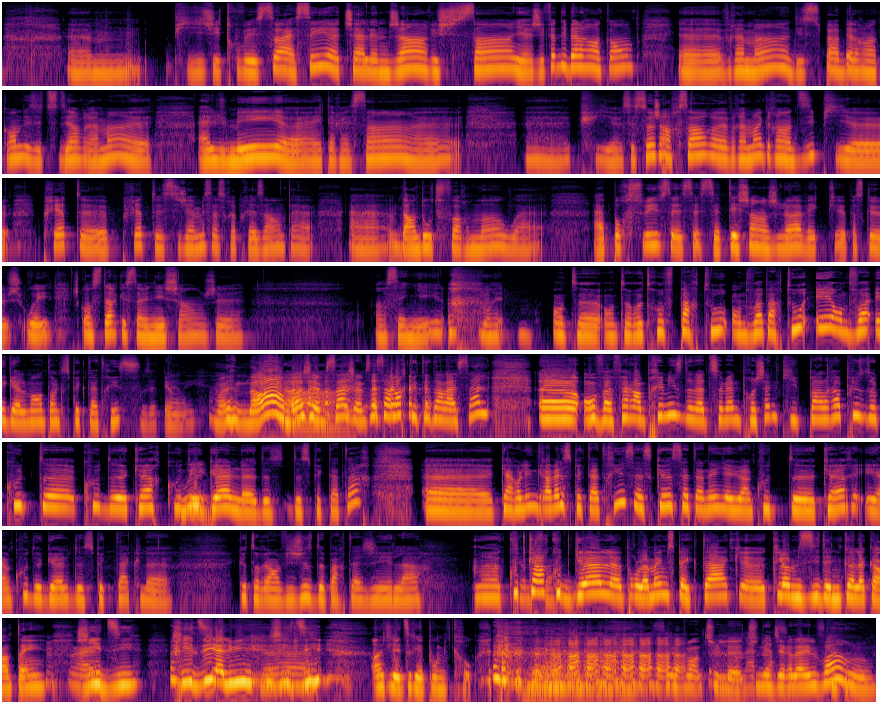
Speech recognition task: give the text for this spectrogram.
Puis j'ai trouvé ça assez euh, challengeant, enrichissant. J'ai fait des belles rencontres, euh, vraiment, des super belles rencontres, des étudiants vraiment euh, allumés, intéressants. puis c'est ça, j'en ressors vraiment grandi, puis prête, prête, si jamais ça se représente à, dans d'autres formats ou à, poursuivre cet échange-là avec... parce que, oui, je considère que c'est un échange enseigner. ouais. On te, on te retrouve partout, on te voit partout et on te voit également en tant que spectatrice. Vous êtes tannée? Non, moi j'aime ça, j'aime ça savoir que tu es dans la salle. Euh, on va faire un prémisse de notre semaine prochaine qui parlera plus de coups de, coups de cœur, coups de gueule de, de spectateurs. Euh, Caroline Gravel, spectatrice, est-ce que cette année il y a eu un coup de cœur et un coup de gueule de spectacle que tu aurais envie juste de partager là? Coup de cœur, coup de gueule pour le même spectacle, euh, Clumsy de Nicolas Quentin. J'ai dit, j'ai dit à lui, j'ai dit. Ah, je le dirai pas au micro. C'est bon, tu, le, tu nous dirais d'aller le voir ou?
